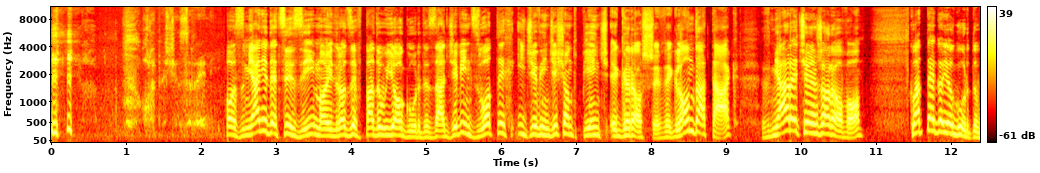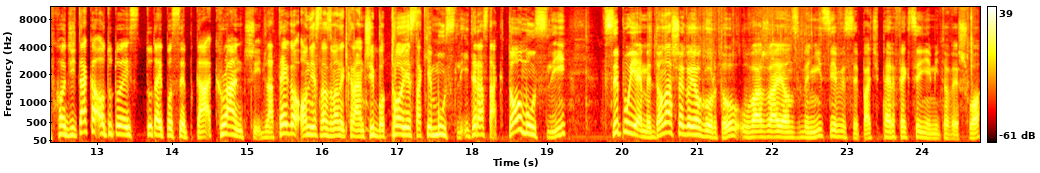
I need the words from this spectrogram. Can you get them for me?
Ale się zryli. Po zmianie decyzji, moi drodzy, wpadł jogurt za 9 zł i 95 groszy. Wygląda tak, w miarę ciężarowo. W skład tego jogurtu wchodzi taka o tutaj, tutaj posypka, crunchy. Dlatego on jest nazwany crunchy, bo to jest takie musli. I teraz tak, to musli wsypujemy do naszego jogurtu, uważając, by nic nie wysypać. Perfekcyjnie mi to wyszło.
